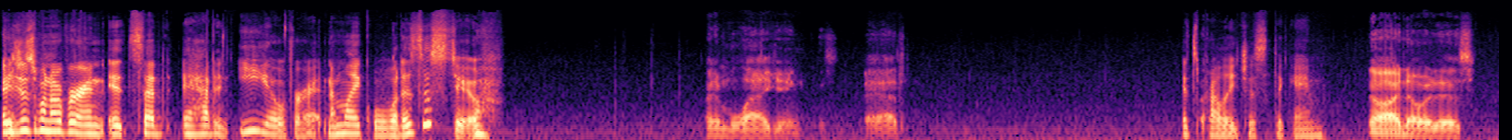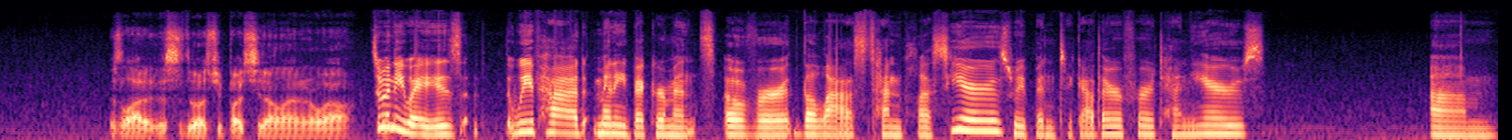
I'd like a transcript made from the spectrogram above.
I just went over and it said it had an E over it, and I'm like, well, what does this do? i am lagging this is bad It's probably just the game. no i know it is there's a lot of this is the most people i've seen online in a while So, anyways, we've had many bickerments over the last 10 plus years. We've been together for 10 years. Um,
